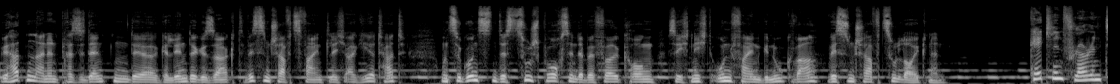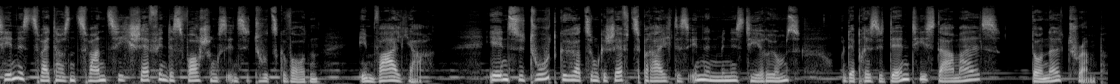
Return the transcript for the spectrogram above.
Wir hatten einen Präsidenten, der gelinde gesagt wissenschaftsfeindlich agiert hat und zugunsten des Zuspruchs in der Bevölkerung sich nicht unfein genug war, Wissenschaft zu leugnen. Caitlin Florentin ist 2020 Chefin des Forschungsinstituts geworden, im Wahljahr. Ihr Institut gehört zum Geschäftsbereich des Innenministeriums und der Präsident hieß damals Donald Trump.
